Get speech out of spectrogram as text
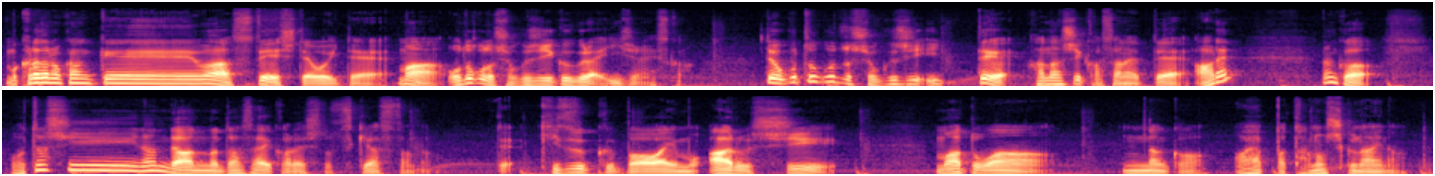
まあ、体の関係はステイしておいてまあ男と食事行くぐらいいいじゃないですか。で男と食事行って話重ねてあれ？なんか私なんであんなダサい彼氏と付き合ってたんだろうって気づく場合もあるし、まあ、あとはなんかあやっぱ楽しくないなって。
